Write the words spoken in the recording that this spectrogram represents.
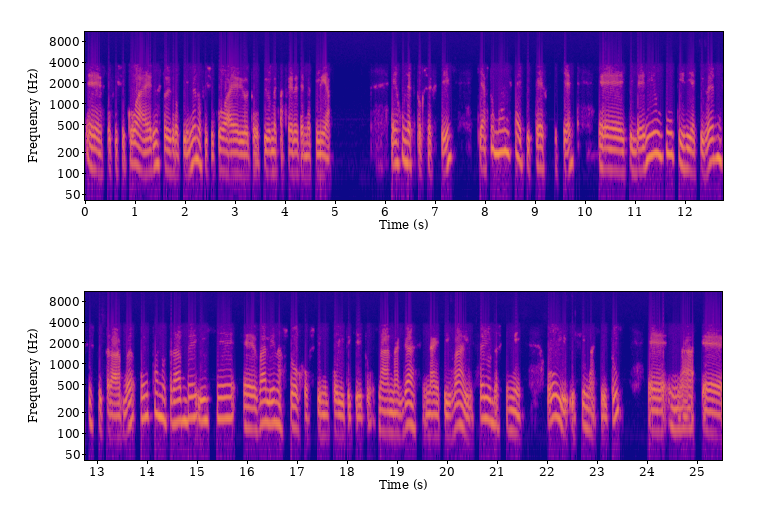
ε, στο φυσικό αέριο, στο υγροποιημένο φυσικό αέριο, το οποίο μεταφέρεται με πλοία, έχουν εκτοξευθεί και αυτό μάλιστα επιτεύχθηκε ε, την περίοδο της διακυβέρνησης του Τραμπ όταν ο Τραμπ είχε ε, βάλει ένα στόχο στην πολιτική του να αναγκάσει, να επιβάλλει θέλοντας και μη όλοι οι σύμμαχοί του ε, να ε,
